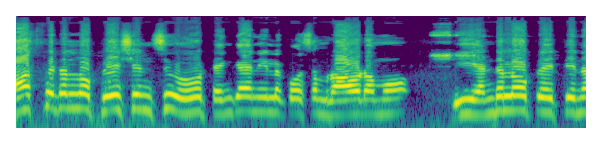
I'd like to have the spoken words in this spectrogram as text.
హాస్పిటల్లో పేషెంట్స్ టెంకాయ నీళ్ళ కోసం రావడము ఈ ఎండలో పెట్టిన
